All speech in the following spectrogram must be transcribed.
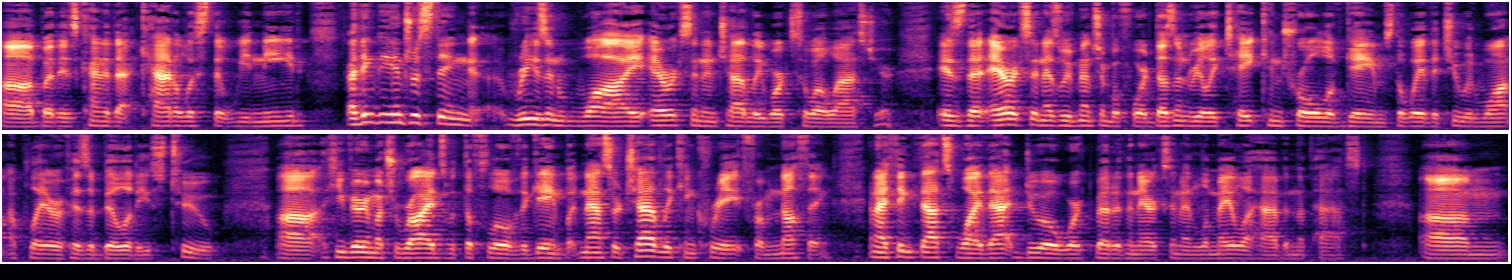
Uh, but is kind of that catalyst that we need. I think the interesting reason why Eriksen and Chadli worked so well last year is that Eriksen, as we've mentioned before, doesn't really take control of games the way that you would want a player of his abilities to. Uh, he very much rides with the flow of the game, but Nacer Chadli can create from nothing, and I think that's why that duo worked better than Eriksen and Lamela have in the past. Um,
